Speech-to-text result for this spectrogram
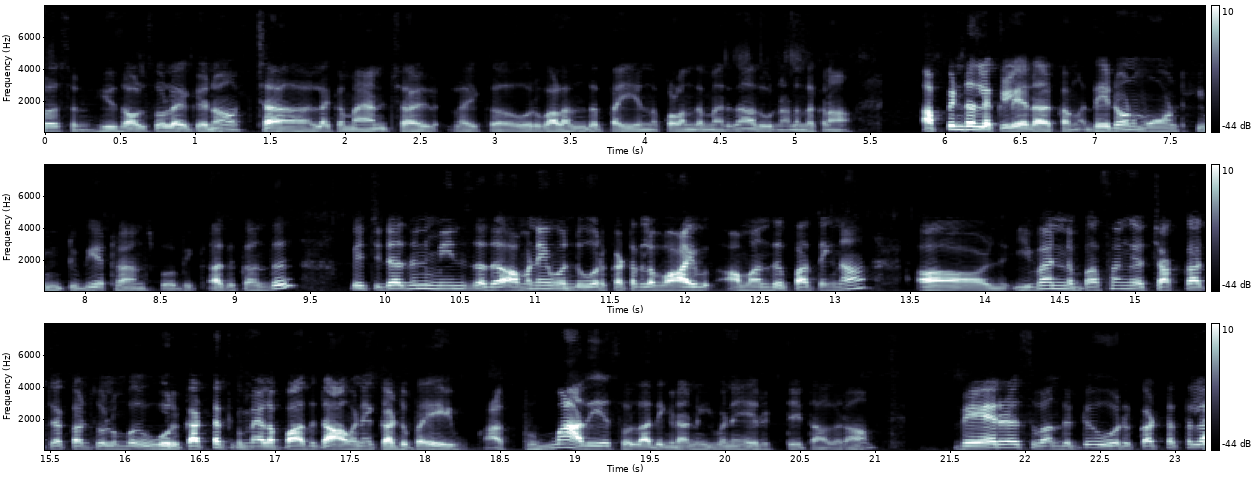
person he is also like you know ச like a man child like ஒரு வளர்ந்த பையன் இந்த குழந்த மாதிரி தான் அது நடந்துக்கிறான். அப்படின்றதுல கிளியராக இருக்காங்க. They don't want him to be a transphobic அதுக்கு வந்து விச் டசன்ட் மீன்ஸ் அது அவனே வந்து ஒரு கட்டத்தில் வாய் அவன் வந்து பார்த்தீங்கன்னா ஈவன் பசங்க சக்கா சக்கான்னு சொல்லும்போது ஒரு கட்டத்துக்கு மேலே பார்த்துட்டு அவனே கடுப்பாய் சும்மா அதையே சொல்லாதீங்கடான்னு இவனே இரிட்டேட் ஆகுறான். வேரஸ் வந்துட்டு ஒரு கட்டத்தில்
